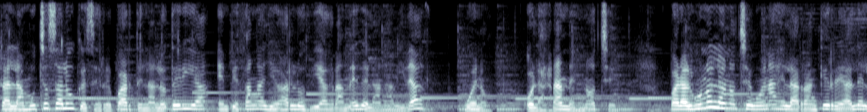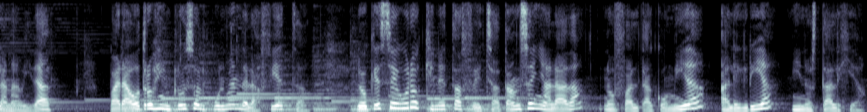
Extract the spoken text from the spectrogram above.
Tras la mucha salud que se reparte en la lotería, empiezan a llegar los días grandes de la Navidad. Bueno, o las grandes noches. Para algunos la Nochebuena es el arranque real de la Navidad. Para otros incluso el culmen de la fiesta. Lo que es seguro es que en esta fecha tan señalada nos falta comida, alegría ni nostalgia.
